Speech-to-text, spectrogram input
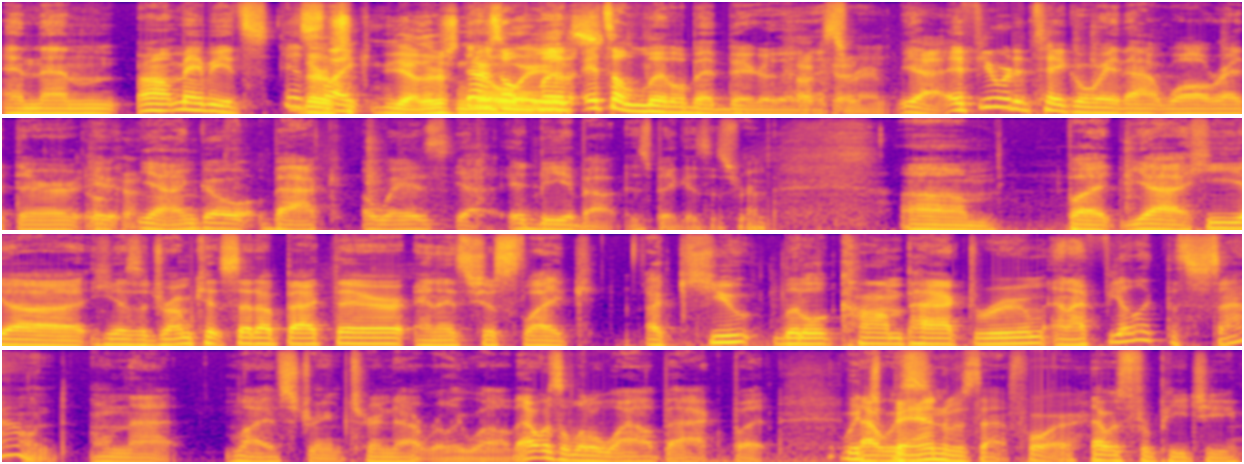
and then well, maybe it's it's there's like yeah, there's, there's no a way little it's, it's, a little bit bigger than this room. Yeah, if you were to take away that wall right there, it- Okay. yeah, and go back a ways, yeah, it'd be about as big as this room. Um, but yeah, he uh he has a drum kit set up back there, and it's just like a cute little compact room, and I feel like the sound on that live stream turned out really well. That was a little while back, but Which was- band was that for? that was for Peachy.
